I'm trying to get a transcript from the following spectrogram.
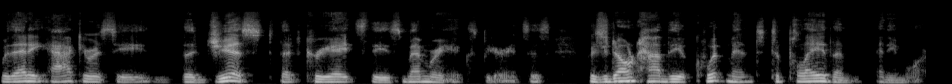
with any accuracy the gist that creates these memory experiences because you don't have the equipment to play them anymore.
